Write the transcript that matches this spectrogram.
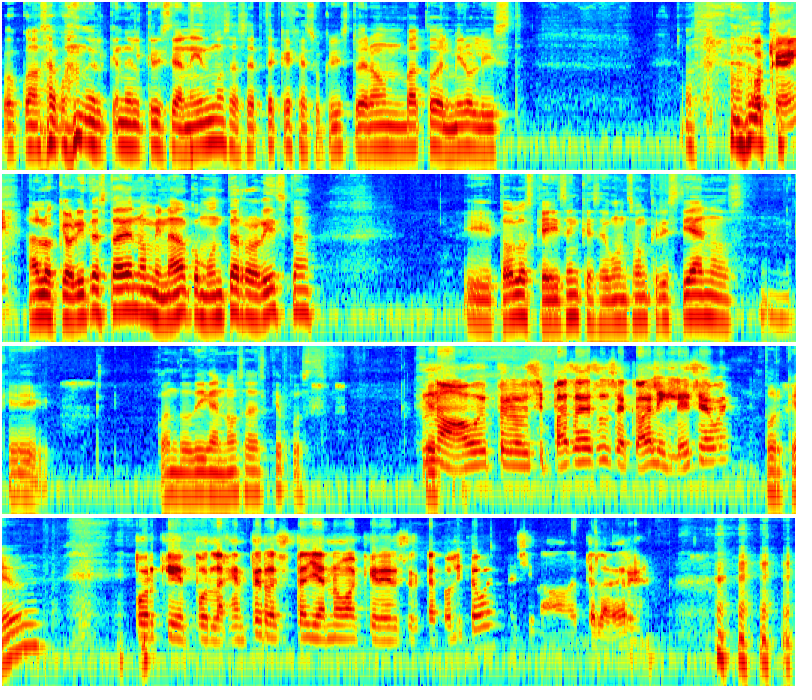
o cuando, cuando en el cristianismo se acepte que Jesucristo era un vato del Middle East. a, lo que, a lo que ahorita está denominado como un terrorista. Y todos los que dicen que según son cristianos, que cuando digan, no, ¿sabes qué? Pues... No, güey, pero si pasa eso se acaba la iglesia, güey. ¿Por qué, güey? Porque pues la gente racista ya no va a querer ser católica, güey. Si no, vete a la verga.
